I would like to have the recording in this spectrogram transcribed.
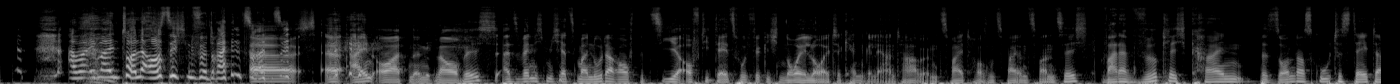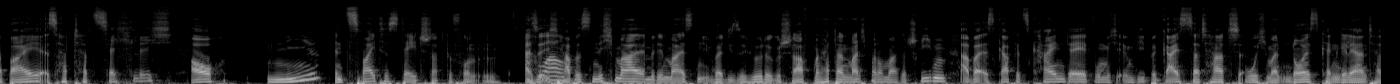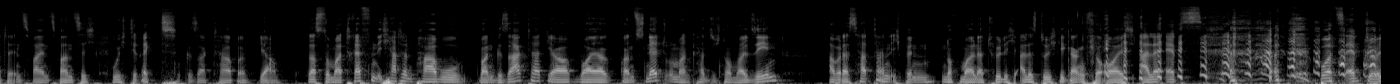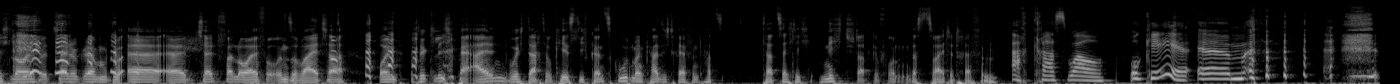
Aber immerhin tolle Aussichten für 23. Äh, äh, einordnen, glaube ich. Also wenn ich mich jetzt mal nur darauf beziehe, auf die Dates, wo ich wirklich neue Leute kennengelernt habe im 2022, war da wirklich kein besonders gutes Date dabei. Es hat tatsächlich auch nie ein zweites Date stattgefunden. Also wow. ich habe es nicht mal mit den meisten über diese Hürde geschafft. Man hat dann manchmal noch mal geschrieben, aber es gab jetzt kein Date, wo mich irgendwie begeistert hat, wo ich jemand Neues kennengelernt hatte in 22, wo ich direkt gesagt habe, ja, lass doch mal treffen. Ich hatte ein paar, wo man gesagt hat, ja, war ja ganz nett und man kann sich noch mal sehen. Aber das hat dann, ich bin nochmal natürlich alles durchgegangen für euch, alle Apps, WhatsApp-Durchläufe, Telegram, äh, äh, und so weiter. Und wirklich bei allen, wo ich dachte, okay, es lief ganz gut, man kann sich treffen, hat es tatsächlich nicht stattgefunden, das zweite Treffen. Ach krass, wow. Okay, ähm.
